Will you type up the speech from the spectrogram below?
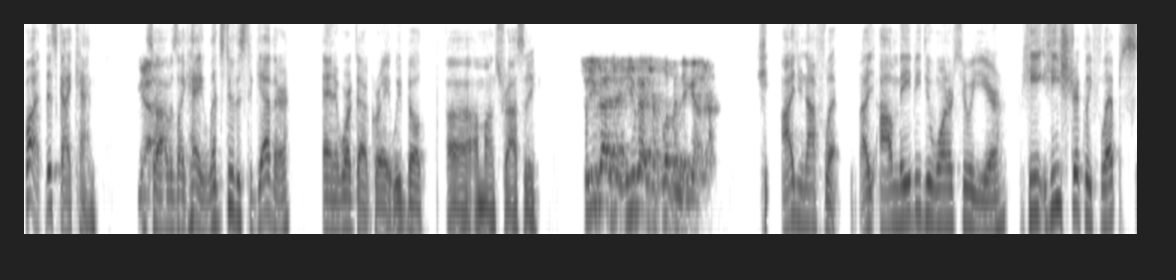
but this guy can. And so I was like, hey, let's do this together. And it worked out great. We built uh, a monstrosity. So you guys are you guys are flipping together. He, I do not flip. I, I'll maybe do one or two a year. He he strictly flips,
